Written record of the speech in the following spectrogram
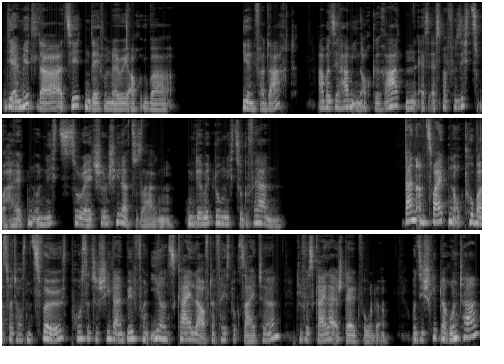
Die Ermittler erzählten Dave und Mary auch über ihren Verdacht aber sie haben ihn auch geraten, es erstmal für sich zu behalten und nichts zu Rachel und Sheila zu sagen, um die Ermittlungen nicht zu gefährden. Dann am 2. Oktober 2012 postete Sheila ein Bild von ihr und Skylar auf der Facebook-Seite, die für Skylar erstellt wurde. Und sie schrieb darunter,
